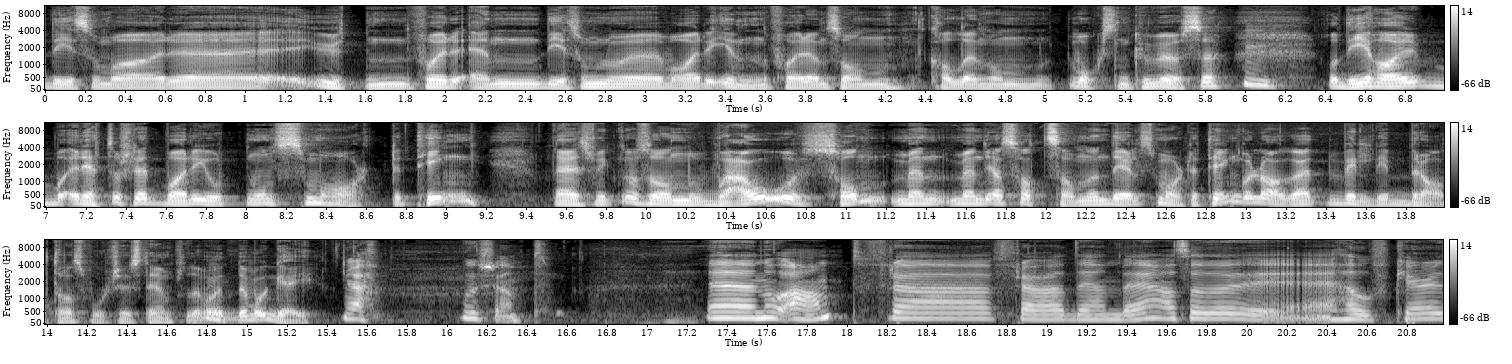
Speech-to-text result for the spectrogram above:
de som var eh, utenfor enn de som var innenfor en sånn, en sånn voksen kuvøse. Mm. Og de har rett og slett bare gjort noen smarte ting. Det er liksom ikke noe sånn wow, sånn, men, men de har satt sammen en del smarte ting og laga et veldig bra transportsystem. Så det var, det var gøy. Ja, morsomt. Eh, noe annet fra, fra, DNB? Altså Healthcare,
